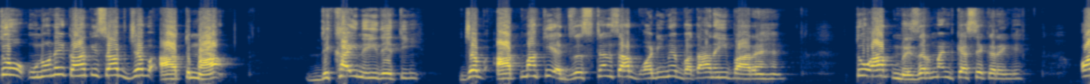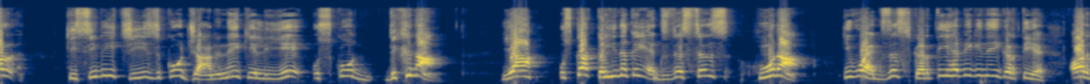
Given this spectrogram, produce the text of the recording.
तो उन्होंने कहा कि साहब, जब आत्मा दिखाई नहीं देती, जब आत्मा की एग्जिस्टेंस आप बॉडी में बता नहीं पा रहे हैं तो आप मेज़रमेंट कैसे करेंगे? और किसी भी चीज़ को जानने के लिए उसको दिखना या उसका कहीं ना कहीं एग्जिस्टेंस होना कि वो एग्जिस्ट करती है भी कि नहीं करती है। और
